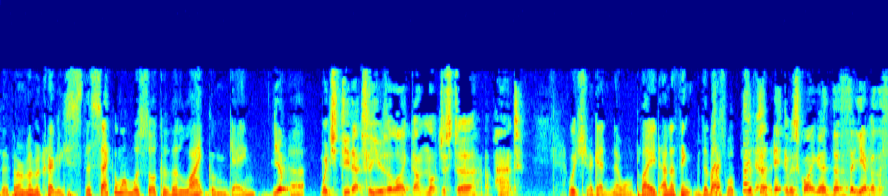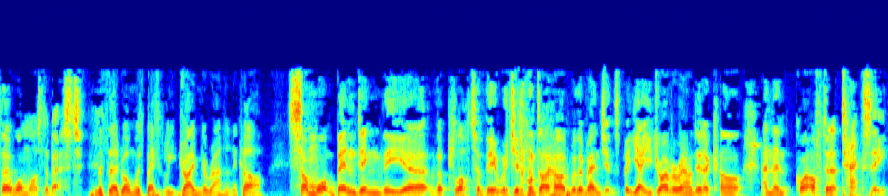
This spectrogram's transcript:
So if I remember correctly, the second one was sort of a light gun game, Yep, Uh, which did actually use a light gun, not just a, a pad. which again no one played, and I think the best one was the. It was quite good. The th- yeah, but the third one was the best. The third one was basically driving around in a car. somewhat bending the uh, the plot of the original Die Hard with a Vengeance. But yeah, you drive around in a car and then quite often a taxi,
